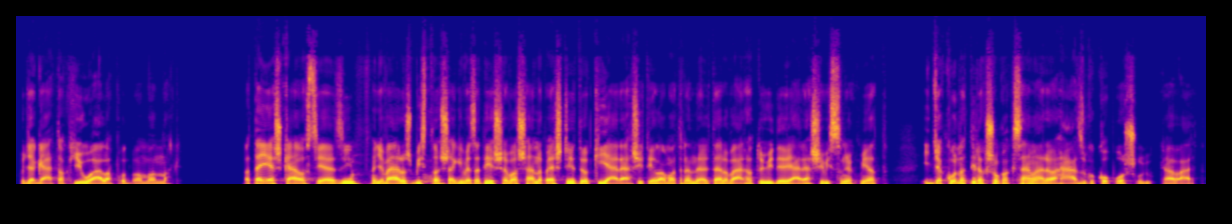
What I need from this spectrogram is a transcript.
hogy a gátak jó állapotban vannak. A teljes káoszt jelzi, hogy a város biztonsági vezetése vasárnap estétől kijárási tilalmat rendelt el a várható időjárási viszonyok miatt, így gyakorlatilag sokak számára a házuk a koporsójukká vált.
